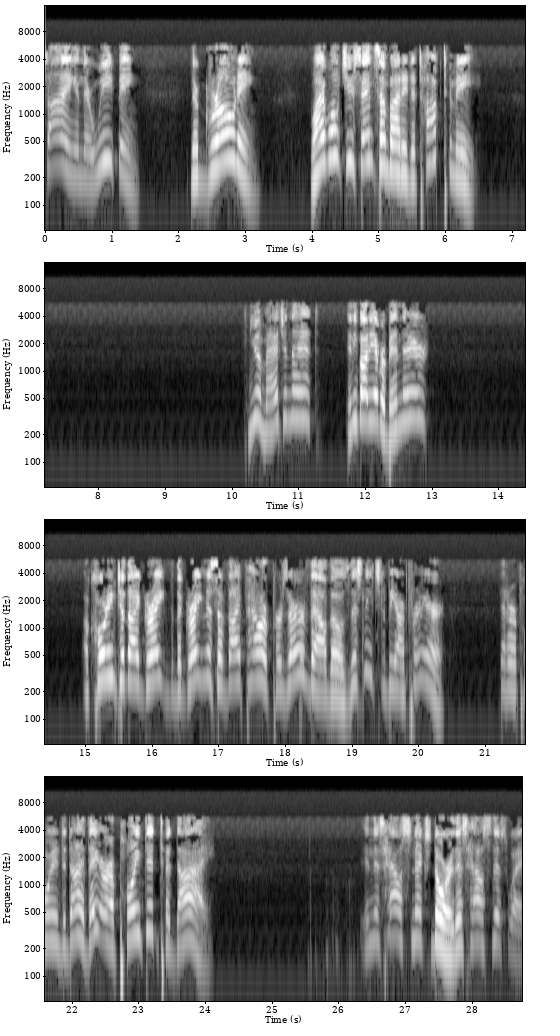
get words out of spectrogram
sighing and they're weeping. They're groaning. Why won't you send somebody to talk to me? Can you imagine that? Anybody ever been there? According to thy great the greatness of thy power, preserve thou those. This needs to be our prayer that are appointed to die. They are appointed to die in this house next door, this house this way,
